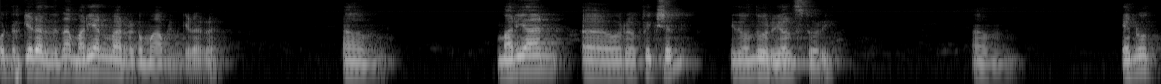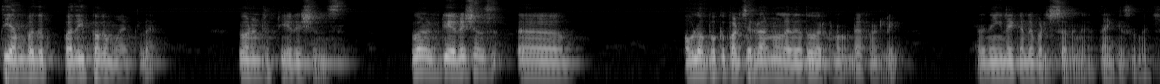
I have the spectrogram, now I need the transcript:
ஒருத்தர் கேட்டார் இதுனா மரியான் மாதிரி இருக்குமா அப்படின்னு கேட்டார். மரியான் ஒரு ஃபிக்ஷன் இது வந்து ஒரு ரியல் ஸ்டோரி இரநூத்தி ஐம்பது பதிப்பகமாயத்தில் two hundred fifty editions two hundred fifty editions அவ்வளோ புக்கு படிச்சிருக்காங்கன்னா அது எதுவும் இருக்கணும் டெஃபினெட்லி அது நீங்களே கண்டுபிடிச்சி சொல்லுங்கள் தேங்க்யூ ஸோ மச்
